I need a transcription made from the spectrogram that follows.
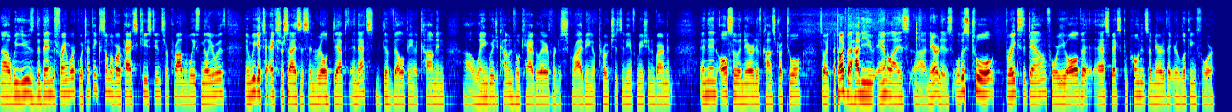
Uh, we use the BEND framework, which I think some of our PACS-Q students are probably familiar with, and we get to exercise this in real depth, and that's developing a common uh, language, a common vocabulary for describing approaches to the information environment, and then also a narrative construct tool. So I, I talked about how do you analyze uh, narratives. Well, this tool breaks it down for you, all the aspects, components of narrative that you're looking for.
